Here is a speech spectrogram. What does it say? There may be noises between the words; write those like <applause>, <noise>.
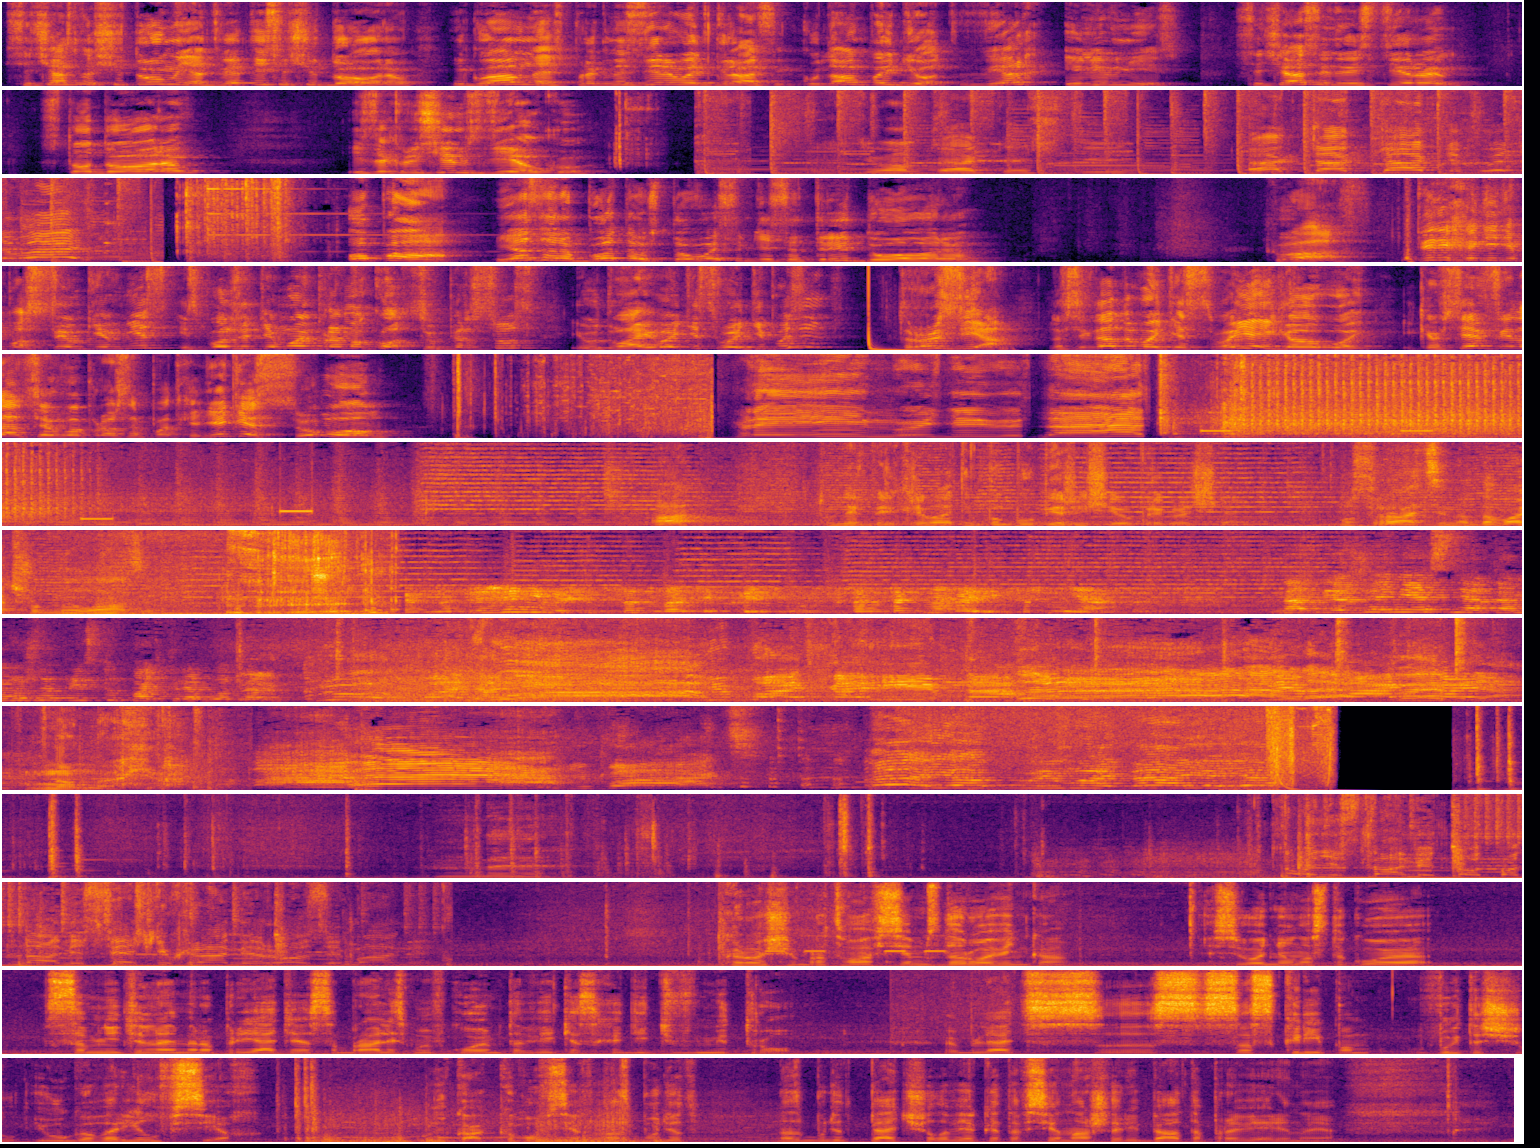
Сейчас на счету у меня 2000 долларов. И главное спрогнозировать график, куда он пойдет, вверх или вниз. Сейчас инвестируем 100 долларов и заключим сделку. Ждем, так, почти. Так, так, так, давай, давай. Опа! Я заработал 183 доллара. Класс! Переходите по ссылке вниз, используйте мой промокод SUPERSUS и удваивайте свой депозит. Друзья, но всегда думайте своей головой и ко всем финансовым вопросам подходите с умом. А? Туннель перекрывает и в бомбоубежище его превращает. Посрати, давать, чтобы не лазить. Напряжение 825 вольт. Контакт наварится. Снято. Напряжение снято, можно приступать к работам. Ну нахер. Ай, я твою мать, ай-яй-яй! Да. Кто не с нами, тот под нами. Свечки в храме, розы маме. Короче, братва, всем здоровенько. Сегодня у нас такое сомнительное мероприятие. Собрались мы в коем-то веке сходить в метро. И, Блять, с- с- со скрипом вытащил и уговорил всех. Ну как, кого всех? Нас будет, нас будет пять человек, это все наши ребята проверенные.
